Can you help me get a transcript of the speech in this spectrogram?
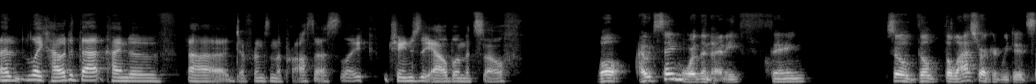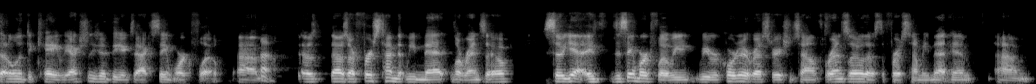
and like, how did that kind of uh, difference in the process like change the album itself? Well, I would say more than anything. So the the last record we did, Settle in Decay, we actually did the exact same workflow. Um, oh. that was that was our first time that we met Lorenzo so yeah, it's the same workflow. We we recorded at Restoration Sound with Lorenzo. That was the first time we met him, um,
